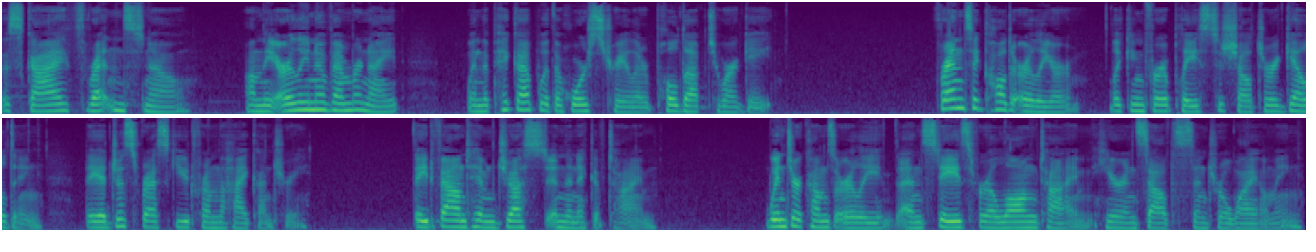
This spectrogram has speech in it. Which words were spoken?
The sky threatened snow on the early November night when the pickup with a horse trailer pulled up to our gate. Friends had called earlier, looking for a place to shelter a gelding they had just rescued from the high country. They'd found him just in the nick of time. Winter comes early and stays for a long time here in south central Wyoming.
